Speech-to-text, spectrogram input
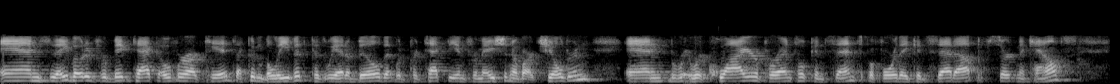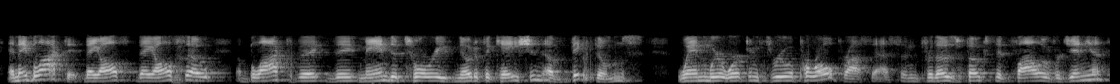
And so they voted for big tech over our kids. I couldn't believe it because we had a bill that would protect the information of our children and re- require parental consent before they could set up certain accounts and they blocked it. They also they also blocked the, the mandatory notification of victims when we're working through a parole process. And for those folks that follow Virginia,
